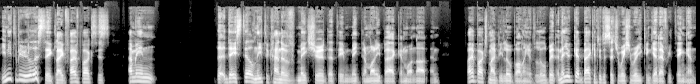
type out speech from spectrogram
you need to be realistic. Like, five bucks is, I mean, th- they still need to kind of make sure that they make their money back and whatnot. And five bucks might be lowballing it a little bit, and then you get back into the situation where you can get everything, and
